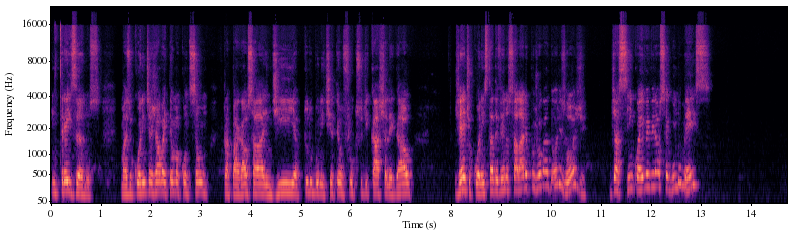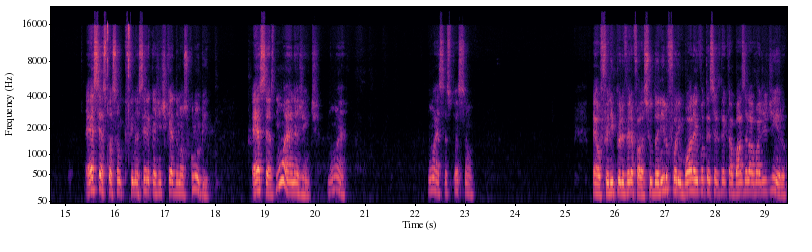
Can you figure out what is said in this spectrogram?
em três anos, mas o Corinthians já vai ter uma condição para pagar o salário em dia, tudo bonitinho, ter um fluxo de caixa legal. Gente, o Corinthians está devendo salário para os jogadores hoje. Dia 5 aí vai virar o segundo mês. Essa é a situação financeira que a gente quer do nosso clube? Essa é, não é, né, gente? Não é. Não é essa a situação. É, o Felipe Oliveira fala: se o Danilo for embora, aí vou ter certeza que a base é lavagem de dinheiro.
